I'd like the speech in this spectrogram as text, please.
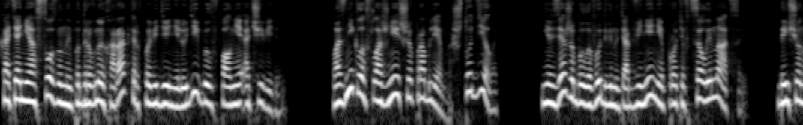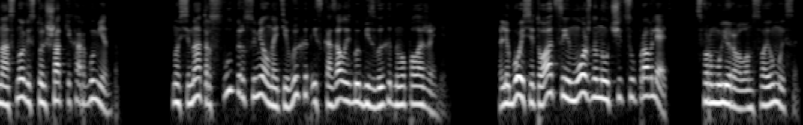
хотя неосознанный подрывной характер в поведении людей был вполне очевиден. Возникла сложнейшая проблема – что делать? Нельзя же было выдвинуть обвинение против целой нации, да еще на основе столь шатких аргументов. Но сенатор Слупер сумел найти выход из, казалось бы, безвыходного положения. «Любой ситуации можно научиться управлять», – сформулировал он свою мысль.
